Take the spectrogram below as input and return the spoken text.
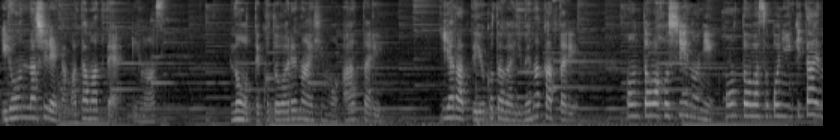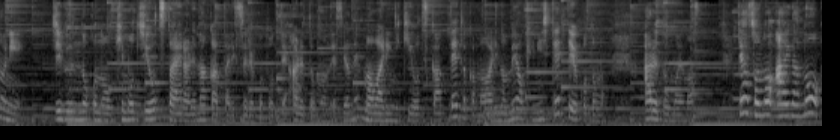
いろんな試練がまた待っています。ノーって断れない日もあったり嫌だっていうことが言えなかったり本当は欲しいのに本当はそこに行きたいのに自分のこの気持ちを伝えられなかったりすることってあると思うんですよね。周りに気を使ってとか周りの目を気にしてっていうこともあると思います。ではその間の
